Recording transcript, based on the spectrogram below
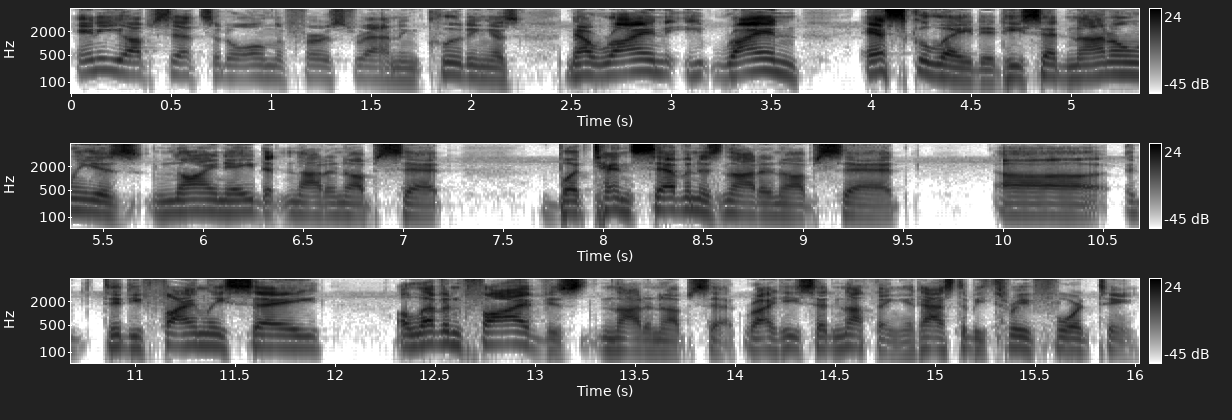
any upsets at all in the first round, including us. Now, Ryan he- Ryan escalated. He said not only is nine eight not an upset, but 10-7 is not an upset. Uh, did he finally say 11-5 is not an upset? Right? He said nothing. It has to be three fourteen.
